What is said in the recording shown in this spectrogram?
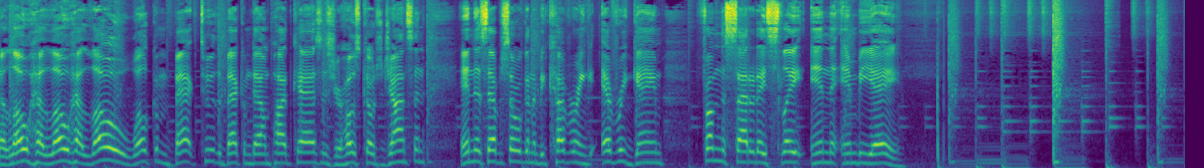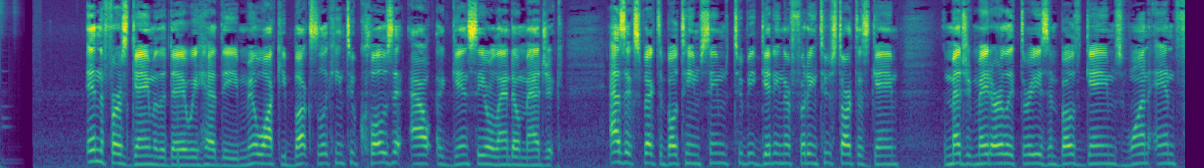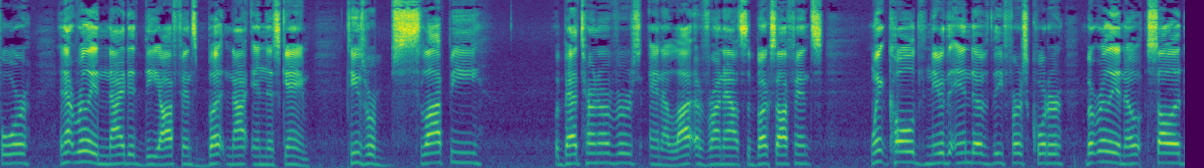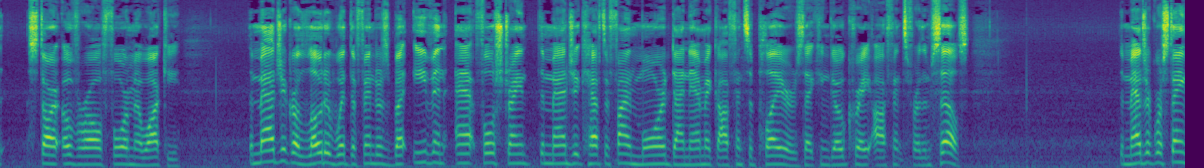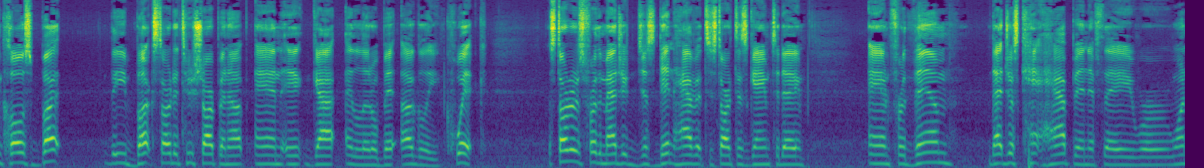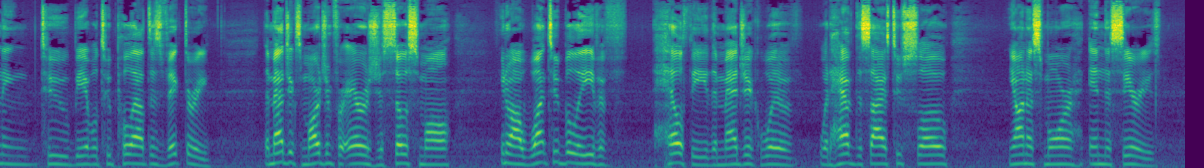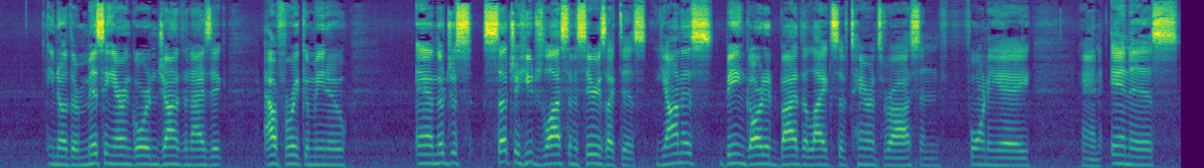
Hello, hello, hello. Welcome back to the Back 'em Down podcast. Is your host, Cody Johnson. In this episode, we're going to be covering every game from the Saturday slate in the NBA. In the first game of the day, we had the Milwaukee Bucks looking to close it out against the Orlando Magic. As expected, both teams seemed to be getting their footing to start this game. The Magic made early threes in both games, one and four, and that really ignited the offense, but not in this game. Teams were sloppy with bad turnovers and a lot of runouts. The Bucks offense went cold near the end of the first quarter, but really a no, solid start overall for Milwaukee. The Magic are loaded with defenders, but even at full strength, the Magic have to find more dynamic offensive players that can go create offense for themselves. The Magic were staying close, but the Bucks started to sharpen up and it got a little bit ugly quick. The starters for the Magic just didn't have it to start this game today. And for them, that just can't happen if they were wanting to be able to pull out this victory the Magic's margin for error is just so small. You know, I want to believe if healthy, the Magic would have would have the size to slow Giannis more in the series. You know, they're missing Aaron Gordon, Jonathan Isaac, Al-Farouq Aminu, and they're just such a huge loss in a series like this. Giannis being guarded by the likes of Terrence Ross and Fournier and Ennis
